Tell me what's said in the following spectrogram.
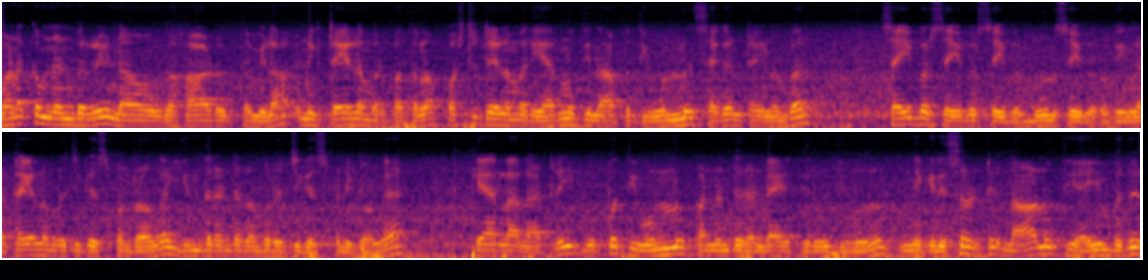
வணக்கம் நண்பர்களே நான் உங்கள் ஹார்ட் ஒர்க் தமிழா. இன்றைக்கி ட்ரையல் நம்பர் பார்த்தலாம். ஃபஸ்ட்டு ட்ரையல் நம்பர் இரநூத்தி நாற்பத்தி ஒன்று செகண்ட் ட்ரையல் நம்பர் சைபர் சைபர் சைபர் மூணு சைபர் ஓகேங்களா ட்ரையல் நம்பர் வச்சு கெஸ் பண்ணுறவங்க இந்த ரெண்டு நம்பர் வச்சு கெஸ் பண்ணிக்கோங்க. கேரளா லாட்ரி முப்பத்தி ஒன்று பன்னெண்டு ரெண்டாயிரத்தி இருபத்தி மூணு. இன்றைக்கி ரிசல்ட்டு நானூற்றி ஐம்பது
